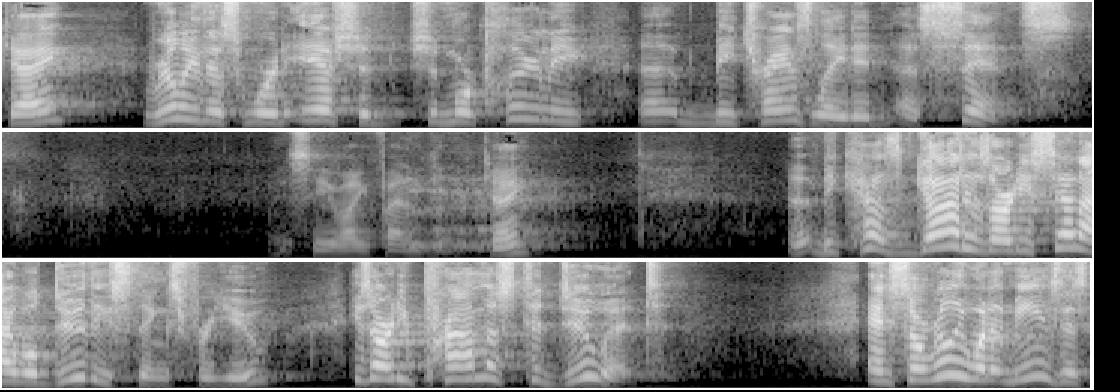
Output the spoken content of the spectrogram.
Okay? Really, this word if should, should more clearly uh, be translated as since. Let me see if I can find it again. Okay? Because God has already said, I will do these things for you. He's already promised to do it. And so, really, what it means is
